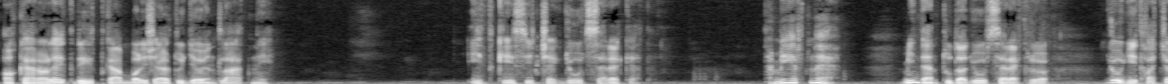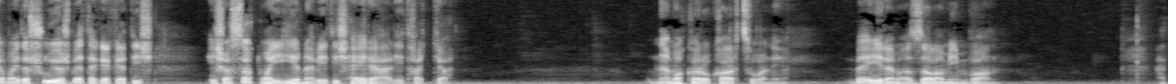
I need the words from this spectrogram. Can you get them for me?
Akár a legritkábbal is el tudja önt látni. Itt készítsek gyógyszereket? Miért ne? Minden tud a gyógyszerekről. Gyógyíthatja majd a súlyos betegeket is, és a szakmai hírnevét is helyreállíthatja. Nem akarok harcolni. Beérem azzal, amim van. Hát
